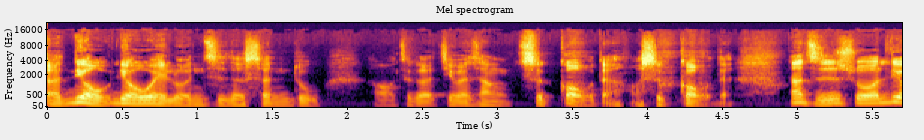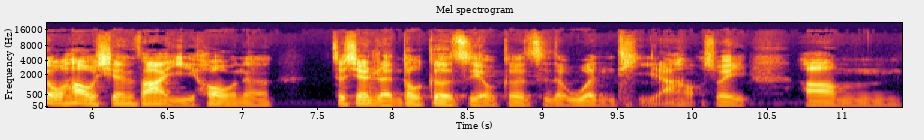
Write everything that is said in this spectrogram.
呃，六六位轮值的深度哦，这个基本上是够的，是够的。那只是说六号先发以后呢，这些人都各自有各自的问题啦。所以，嗯，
